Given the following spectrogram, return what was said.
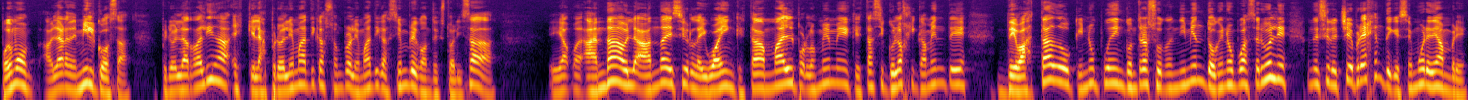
Podemos hablar de mil cosas, pero la realidad es que las problemáticas son problemáticas siempre contextualizadas. Eh, anda, anda a decirle a Higuaín que está mal por los memes, que está psicológicamente devastado, que no puede encontrar su rendimiento, que no puede hacer goles. Anda a decirle, che, pero hay gente que se muere de hambre.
